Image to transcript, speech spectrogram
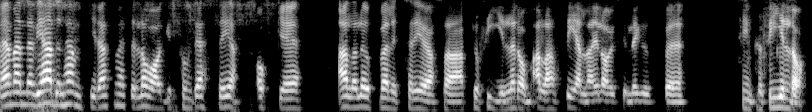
Nej, men vi hade en hemsida som hette laget.se och eh, alla la upp väldigt seriösa profiler. Då. Alla spelare i laget skulle lägga upp eh, sin profil då.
